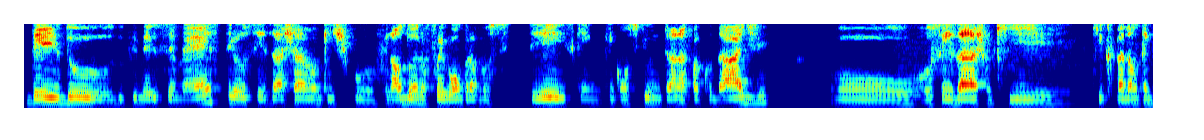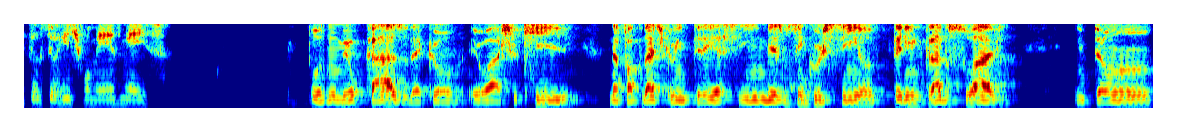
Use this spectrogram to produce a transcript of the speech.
desde o do primeiro semestre ou vocês achavam que, tipo, o final do ano foi bom para vocês, quem, quem conseguiu entrar na faculdade? Ou, ou vocês acham que, que cada um tem que ter o seu ritmo mesmo e é isso? Pô, no meu caso, Decão, eu acho que na faculdade que eu entrei assim, mesmo sem cursinho, eu teria entrado suave então,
